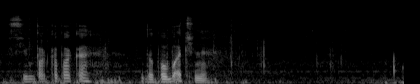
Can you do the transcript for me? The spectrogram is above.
Всім пока-пока. До побачення.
